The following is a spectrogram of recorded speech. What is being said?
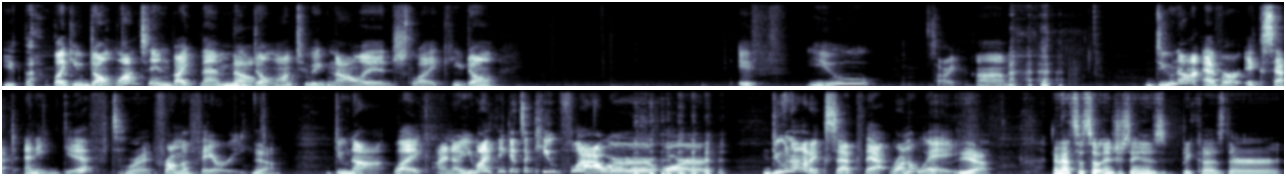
eat them. like you don't want to invite them No. you don't want to acknowledge like you don't if you sorry um do not ever accept any gift Right. from a fairy Yeah. do not like i know you might think it's a cute flower or do not accept that run away Yeah. And that's what's so interesting is because they're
